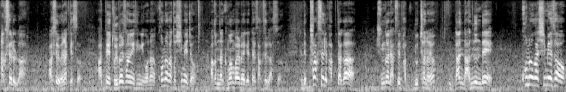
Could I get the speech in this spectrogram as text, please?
악셀을 놔. 악셀을 왜 놨겠어? 앞에 돌발 상황이 생기거나 코너가 더 심해져. 아 그럼 난 그만 밟아야겠다 해서 악셀을 놨어. 근데 풀악셀을 밟다가 중간에 악셀을 밟, 놓잖아요? 난 놨는데 코너가 심해서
